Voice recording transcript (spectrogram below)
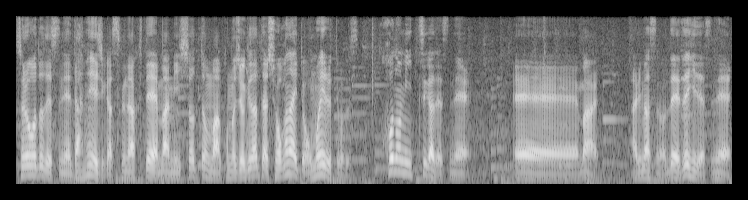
それほどですねダメージが少なくて、まあ、ミスショットもまあこの状況だったらしょうがないと思えるということですこの3つがですね、えー、まあありますのでぜひですね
